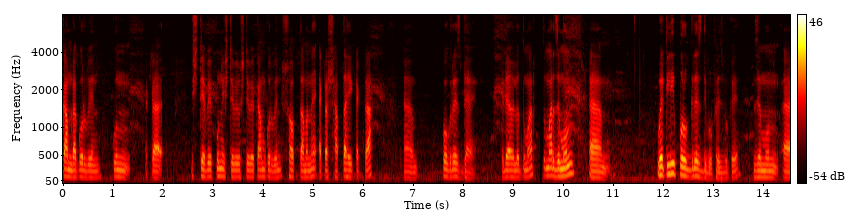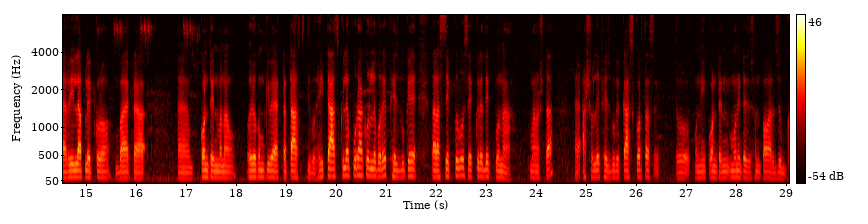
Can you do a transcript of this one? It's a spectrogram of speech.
কামটা করবেন, কোন একটা স্টেপে কোন স্টেপে স্টেপে কাম করবেন, সব তার মানে একটা সাপ্তাহিক একটা প্রোগ্রেস দেয়। এটা হলো তোমার তোমার যেমন উইকলি প্রোগ্রেস দিব ফেসবুকে যেমন রিল আপলোড করো বা একটা কন্টেন্ট বানাও, ওইরকম কিবা একটা টাস্ক দিব। সেই টাস্কগুলো পুরা করলে পরে ফেসবুকে তারা চেক করব চেক করে দেখব, না, মানুষটা আসলে ফেসবুকে কাজ করতেছে। তো উনি কন্টেন্ট মনিটাইজেশন পাওয়ার যোগ্য।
